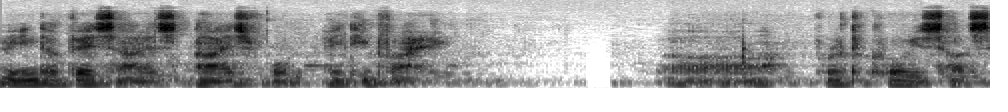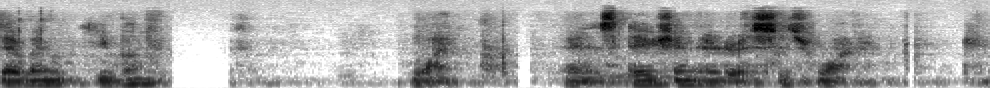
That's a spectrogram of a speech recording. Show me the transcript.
the interface size is for 85. Uh, protocol is uh, 7 even 1 and station address is 1 okay.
